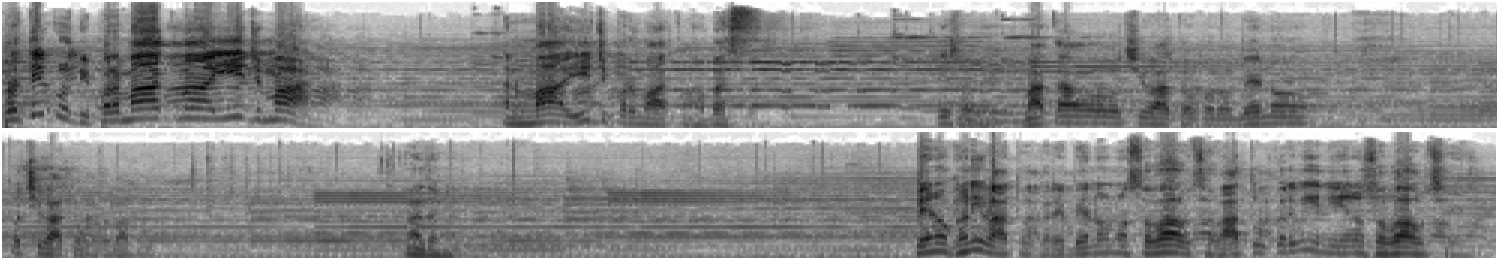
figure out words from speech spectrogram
પ્રતિકૃતિ, પરમાત્મા ઈ જ માં. અને માં ઈ જ પરમાત્મા, બસ. એ સો માતાઓ, ઓછી વાતો કરો. બહેનો, ઓછી વાતો કરો, બાપા. વાંધો નહીં. બહેનો ઘણી વાતો કરે. બહેનોનો સ્વભાવ છે. વાતો કરવી ને એનો સ્વભાવ છે.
